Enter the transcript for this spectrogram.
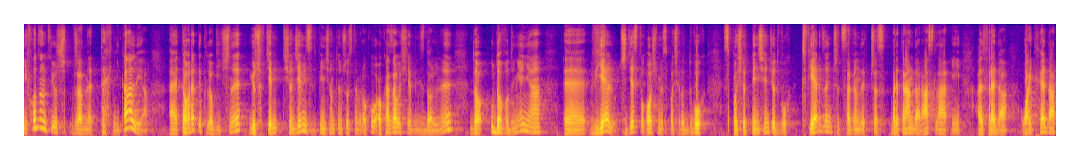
Nie wchodząc już w żadne technikalia, e, teoretyk logiczny już w 1956 roku okazał się być zdolny do udowodnienia e, wielu, 38 spośród dwóch, spośród 52 twierdzeń przedstawionych przez Bertranda Russella i Alfreda Whiteheada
